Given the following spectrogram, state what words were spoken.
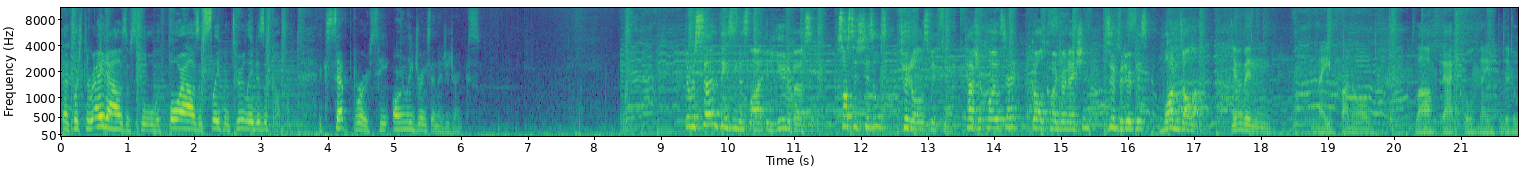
that push through eight hours of school with four hours of sleep and two litres of coffee. Except Bruce, he only drinks energy drinks. There are certain things in this life that are universal. Sausage sizzles, $2.50. Casual clothes day, gold coin donation, Zooper Doopers, $1. You ever been made fun of, laughed at, called names, belittled?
